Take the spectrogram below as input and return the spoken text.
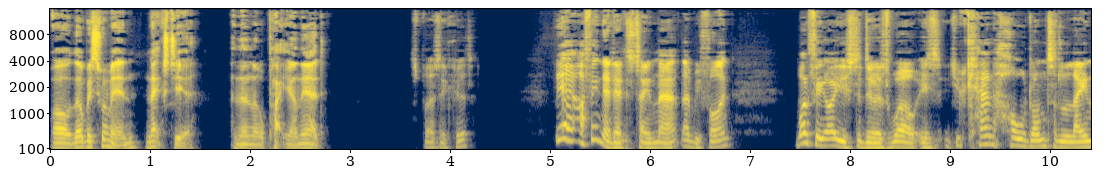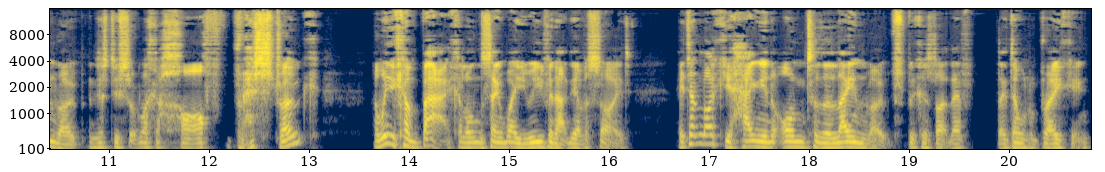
Well, they'll be swimming next to you, and then they'll pat you on the head. suppose they could. Yeah, I think they'd entertain that. That'd be fine. One thing I used to do as well is you can hold on to the lane rope and just do sort of like a half breaststroke. And when you come back along the same way, you even out the other side. They don't like you hanging onto the lane ropes because like they've, they don't want them breaking.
